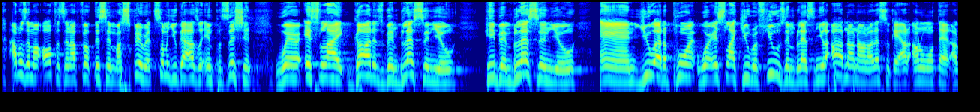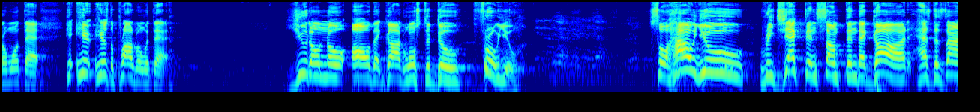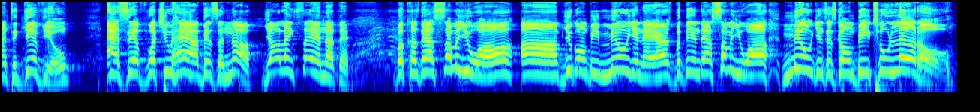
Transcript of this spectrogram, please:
I was in my office and I felt this in my spirit. Some of you guys are in position where it's like God has been blessing you. He been blessing you, and you at a point where it's like you refuse refusing blessing. You're like, oh, no, no, no, that's okay. I, I don't want that. I don't want that. Here, here's the problem with that you don't know all that God wants to do through you. So, how you rejecting something that God has designed to give you as if what you have is enough? Y'all ain't saying nothing because there's some of you all, um, you're going to be millionaires, but then there's some of you all, millions is going to be too little.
